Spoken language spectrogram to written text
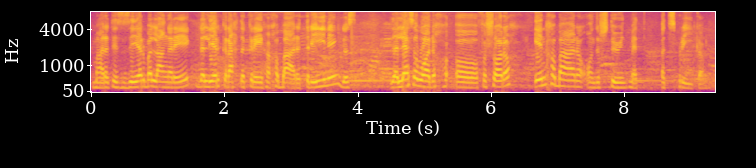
Maar het is zeer belangrijk. De leerkrachten krijgen gebarentraining. Dus de lessen worden uh, verzorgd in gebaren, ondersteund met het spreken.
